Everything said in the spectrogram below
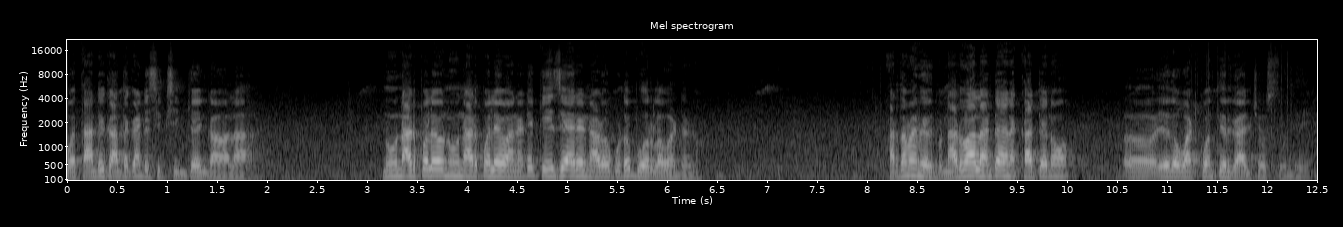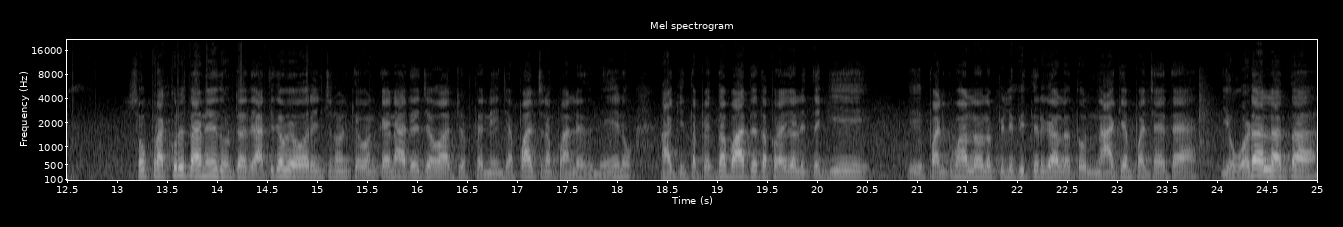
ఓ తండ్రికి అంతకంటే శిక్ష ఇంకేం కావాలా? నువ్వు నడపలేవు నువ్వు నడపలేవు అని అంటే కేసీఆర్ నడవకుండా బోర్లో పడ్డాడు. అర్థమైంది కదా? ఇప్పుడు నడవాలంటే ఆయన కట్టెను ఏదో పట్టుకొని తిరగాల్సి వస్తుంది. సో ప్రకృతి అనేది ఉంటుంది. అతిగా వ్యవహరించడానికి ఎవరికైనా అదే జవాబు చెప్తాను. నేను చెప్పాల్సిన పని లేదు. నేను నాకు ఇంత పెద్ద బాధ్యత ప్రజలు ఇస్తే గీ ఈ పనికిమాలలో పిలిపి తిరగాలతో నాకేం పంచాయతా? ఎవడాళ్ళంతా?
